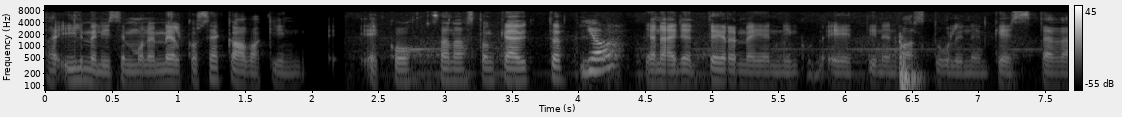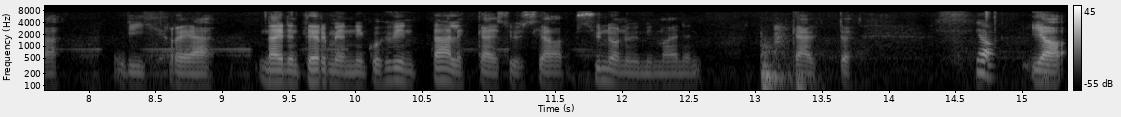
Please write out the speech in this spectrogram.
tai ilmeni semmoinen melko sekavakin ekosanaston käyttö. Joo. Ja näiden termejen niin kuin eettinen, vastuullinen, kestävä, vihreä, näiden termien niin kuin hyvin päällekkäisyys ja synonyymimäinen käyttö. Joo. Ja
